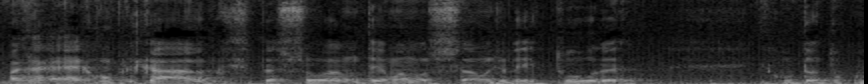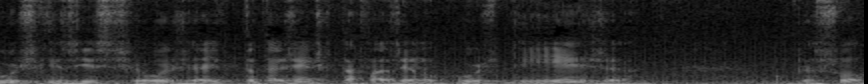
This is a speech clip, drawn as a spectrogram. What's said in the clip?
Mas é, é complicado, porque se a pessoa não tem uma noção de leitura, com tanto curso que existe hoje, aí tanta gente que está fazendo o curso de EJA, uma pessoa,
